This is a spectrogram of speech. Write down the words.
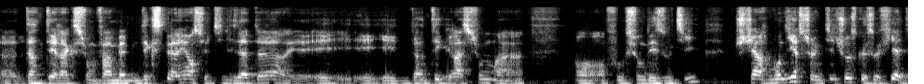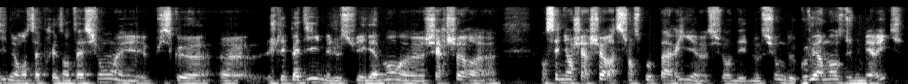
euh, d'interaction, enfin même d'expérience utilisateur et, d'intégration euh, en, fonction des outils. Je tiens à rebondir sur une petite chose que Sophie a dit durant sa présentation, et puisque euh, je ne l'ai pas dit, mais je suis également chercheur enseignant-chercheur à Sciences Po Paris euh, sur des notions de gouvernance du numérique.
